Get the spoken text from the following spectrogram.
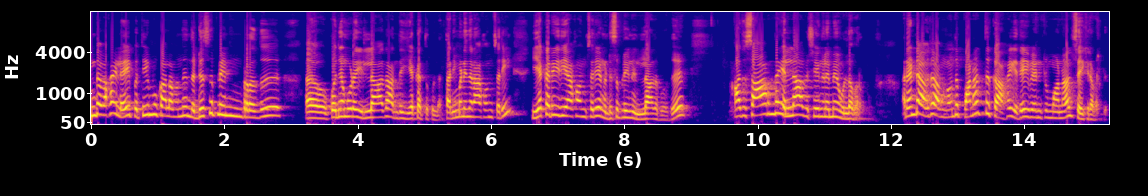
இந்த வகையில் இப்போ திமுகவில் வந்து இந்த டிசிப்ளின்றது கொஞ்சம் கூட இல்லாத அந்த இயக்கத்துக்குள்ள. தனி மனிதனாகவும் சரி இயக்க ரீதியாகவும் சரி அங்கே டிசிப்ளின் இல்லாத போது அது சார்ந்த எல்லா விஷயங்களுமே உள்ள வரும். ரெண்டாவது அவங்க வந்து பணத்துக்காக எதை வேண்டுமானால் செய்கிறவர்கள்.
